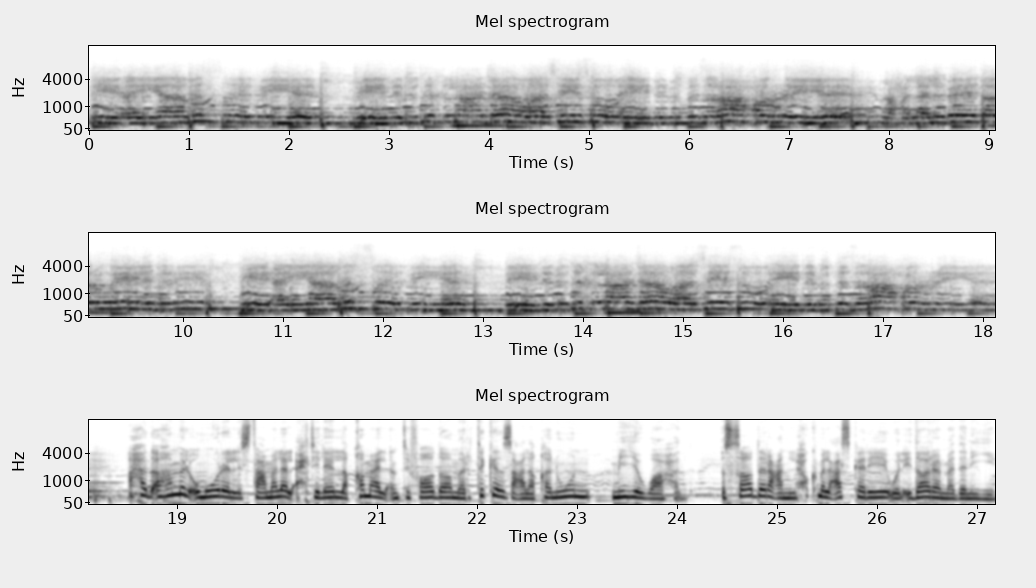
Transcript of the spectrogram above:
في أيام الصيفية إيد بتخلع جواسيس وإيد بتزرع حرية محلى البيت أروي الدريس في أيام الصيفية إيد بتخلع جواسيس وإيد بتزرع حرية أحد أهم الأمور اللي استعملها الاحتلال لقمع الانتفاضة مرتكز على قانون 101 الصادر عن الحكم العسكري والإدارة المدنية.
